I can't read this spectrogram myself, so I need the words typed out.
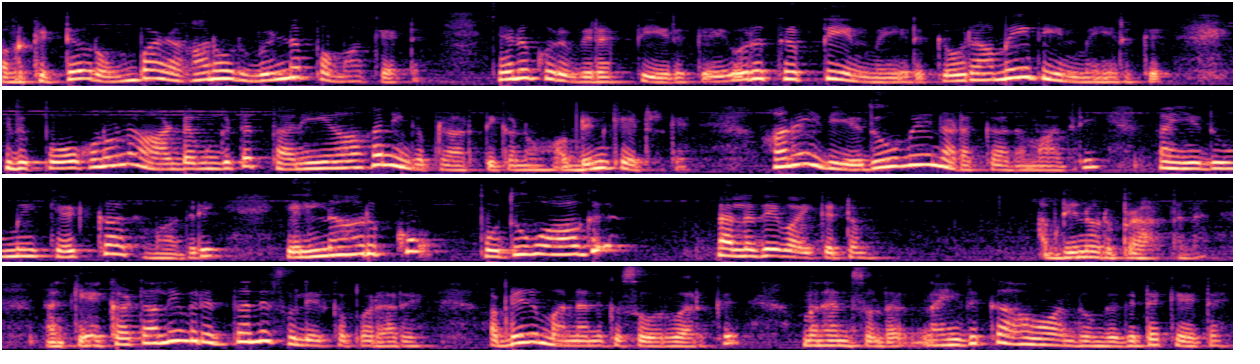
அவர்கிட்ட ரொம்ப அழகான ஒரு விண்ணப்பமாக கேட்டேன். எனக்கு ஒரு விரக்தி இருக்குது ஒரு திருப்தியின்மை இருக்குது ஒரு அமைதியின்மை இருக்குது இது போகணும்னு ஆண்டவங்கிட்ட தனியாக நீங்கள் பிரார்த்திக்கணும் அப்படின்னு கேட்டிருக்கேன். ஆனால் இது எதுவுமே நடக்காத மாதிரி நான் எதுவுமே கேட்காத மாதிரி எல்லாருக்கும் பொதுவாக நல்லதே வாய்க்கட்டும். அப்படின்னு ஒரு பிரார்த்தனை. நான் கேட்காட்டாலும் இவர் இதுதானே சொல்லியிருக்க போகிறாரு அப்படின்னு மன்னனுக்கு சோர்வாக இருக்குது மன்னன் சொல்கிறார் நான் இதுக்காகவும் வந்து உங்ககிட்ட கேட்டேன்?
